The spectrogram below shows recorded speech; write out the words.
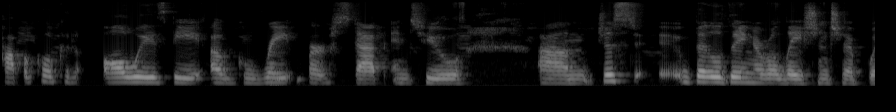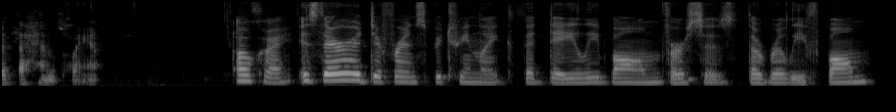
topical could always be a great first step into um, just building a relationship with the hemp plant. Okay. Is there a difference between like the daily balm versus the relief balm?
